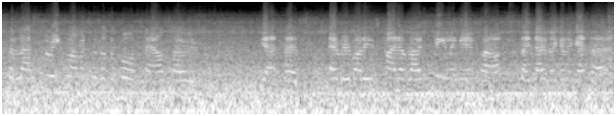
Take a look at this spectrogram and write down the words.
It's the last three kilometres of the course now, so yeah, there's everybody's kind of like feeling it, but they know they're going to get there.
